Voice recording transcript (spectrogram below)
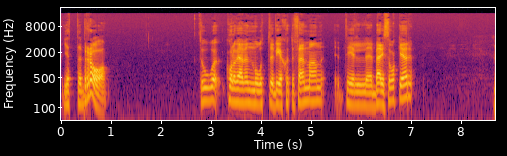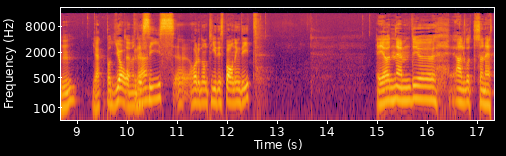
Jättebra. Då kollar vi även mot V75 till Bergsåker. Mm, jackpot Ja, även precis. Där. Har du någon tidig spaning dit? Jag nämnde ju Algot Sonett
